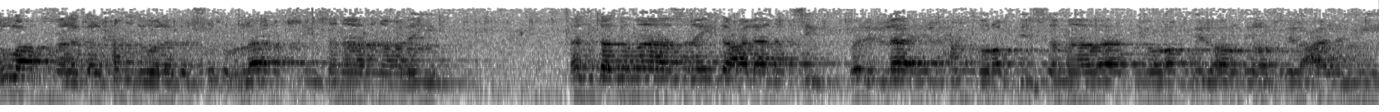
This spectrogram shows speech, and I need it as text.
اللهم لك الحمد ولك الشكر لا نحصي ثناء عليك أنت كما أثنيت على نفسك ولله الحمد رب السماوات ورب الأرض رب العالمين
